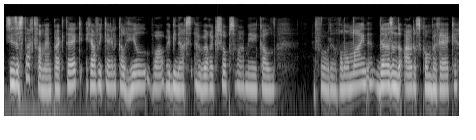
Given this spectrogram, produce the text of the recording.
Sinds de start van mijn praktijk gaf ik eigenlijk al heel wat webinars en workshops waarmee ik al het voordeel van online, duizenden ouders kon bereiken.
